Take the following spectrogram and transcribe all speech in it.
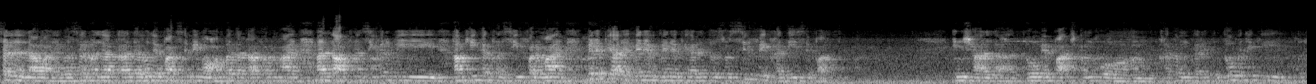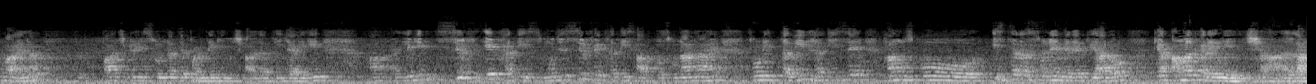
صلی اللہ علیہ وسلم. اللہ تعالیٰ دہود پاک سے بھی محبت عطا فرمائے. اللہ اپنا ذکر بھی حقیقت نصیب فرمائے. میرے پیارے میرے میرے پیارے دوستو صرف ایک حدیث پاک انشاءاللہ دو میں پانچ کم کو ہم ختم کریں دو بجے کی خطبہ ہے نا؟ پانچ منٹ سنتیں پڑھنے کی انشاءاللہ کی جائے گی۔ لیکن صرف ایک حدیث، مجھے صرف ایک حدیث آپ کو سنانا ہے۔ تھوڑی طویل حدیث ہے۔ ہم اس کو اس طرح سنیں میرے پیاروں کہ عمل کریں گے انشاءاللہ۔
